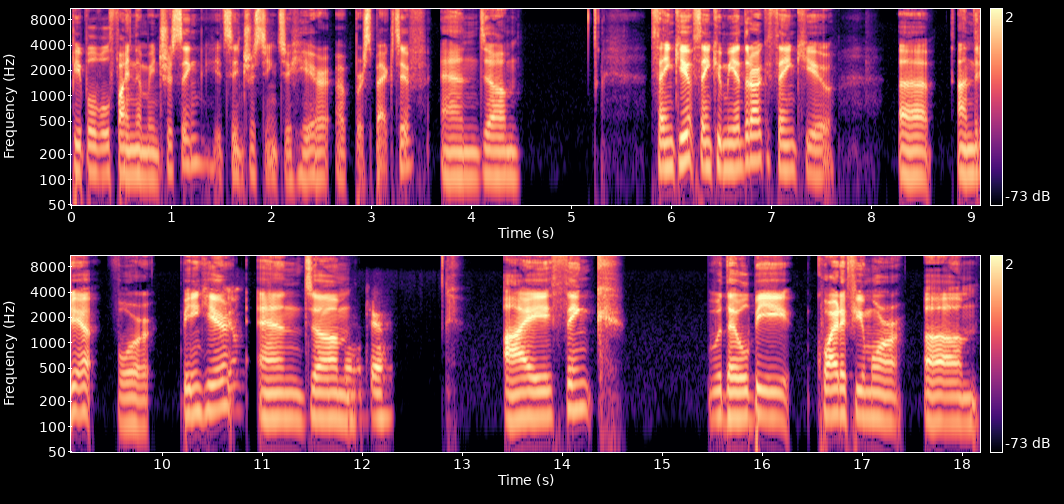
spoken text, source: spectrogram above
people will find them interesting. It's interesting to hear a perspective, and um, thank you, thank you, Miodrag, thank you, uh, Andrija, for being here, and um, Thank you. I think there will be quite a few more um,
